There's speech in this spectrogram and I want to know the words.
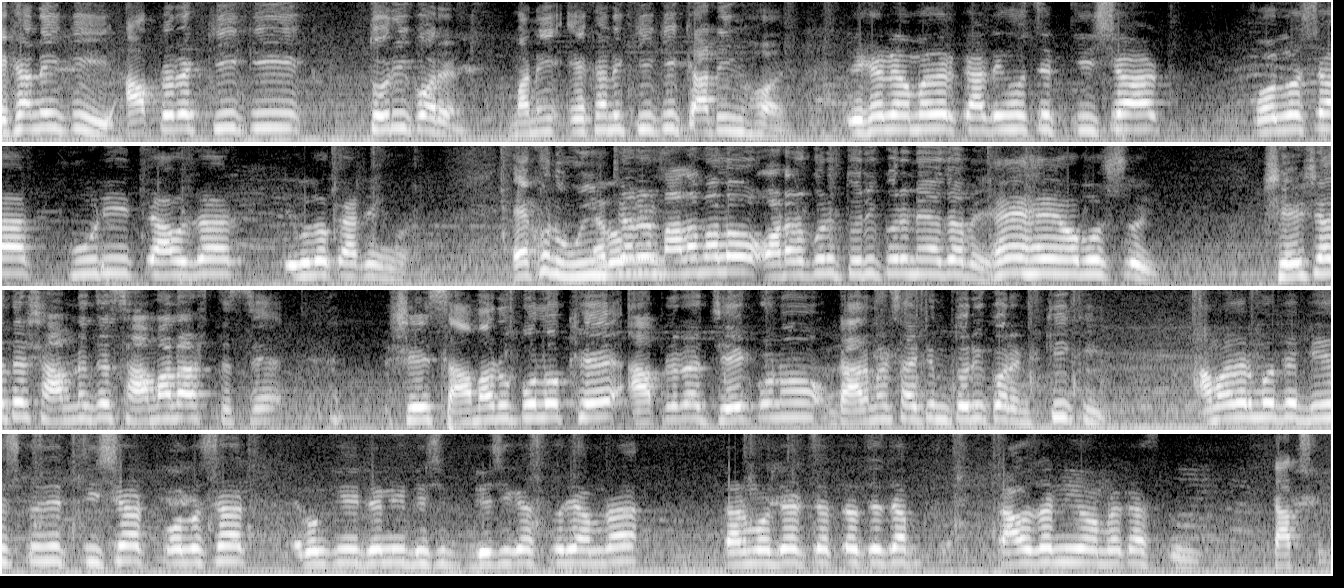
এখানে কি আপনারা কি কি তৈরি করেন? মানে এখানে কি কি কাটিং হয়? এখানে আমাদের কাটিং হচ্ছে T shirt polo shirt hoodie trouser এগুলো কাটিং হয়। এখন উইন্টারের মালামালও অর্ডার করে তৈরি করে নেওয়া যাবে? হ্যাঁ হ্যাঁ অবশ্যই। সেই সাথে সামনে যে সামার আসতেছে সেই সামার উপলক্ষে আপনারা যে কোনো গার্মেন্টস আইটেম তৈরি করেন কি কি? আমাদের মধ্যে বিশেষ করে টি শার্ট পলো শার্ট এবং কি এটা নিয়ে বেশি বেশি কাজ করি আমরা। তার মধ্যে চারটা হচ্ছে যা ট্রাউজার নিয়েও আমরা কাজ করি। কাজ করি।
